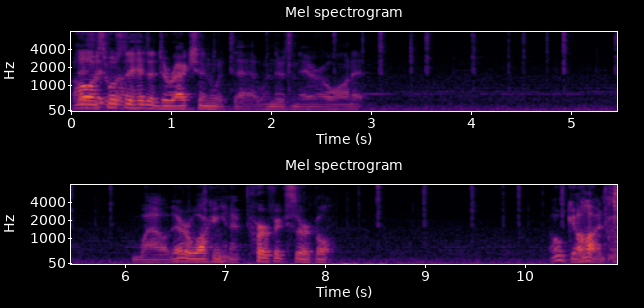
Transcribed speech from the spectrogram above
Oh, I'm supposed to hit a direction with that when there's an arrow on it. Wow, they're walking in a perfect circle. Oh god.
